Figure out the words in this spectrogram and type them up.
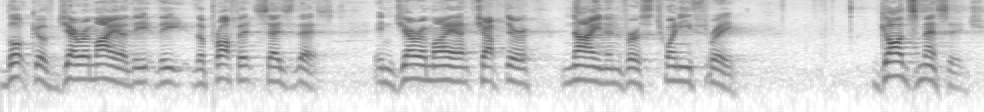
book of Jeremiah, the, the, the prophet says this in Jeremiah chapter 9 and verse 23 God's message.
